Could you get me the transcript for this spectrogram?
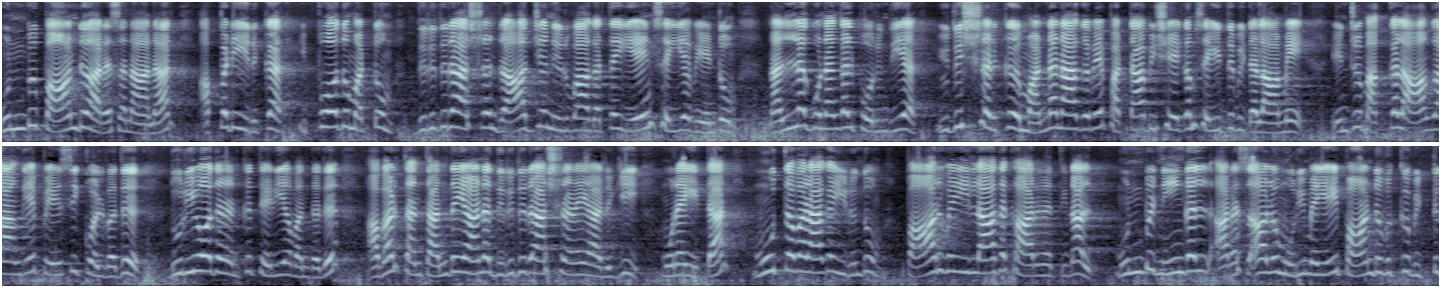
முன்பு பாண்டு அரசனானார். அப்படி இருக்க இப்போது மட்டும் திருதராஷ்டிரன் ராஜ்ய நிர்வாகத்தை ஏன் செய்ய வேண்டும்? நல்ல குணங்கள் பொருந்திய யுதிஷ்டருக்கு மன்னனாகவே பட்டாபிஷேகம் செய்து விடலாமே என்று மக்கள் ஆங்காங்கே பேசிக்கொள்வது துரியோதனனுக்கு தெரிய வந்தது. அவர் தன் தந்தையான திருதராஷ்டிரனை அணுகி முறையிட்டார். மூத்தவராக இருந்தும் பார்வையில்லாத காரணத்தினால் முன்பு நீங்கள் அரசாளும் உரிமையை பாண்டுவுக்கு விட்டு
